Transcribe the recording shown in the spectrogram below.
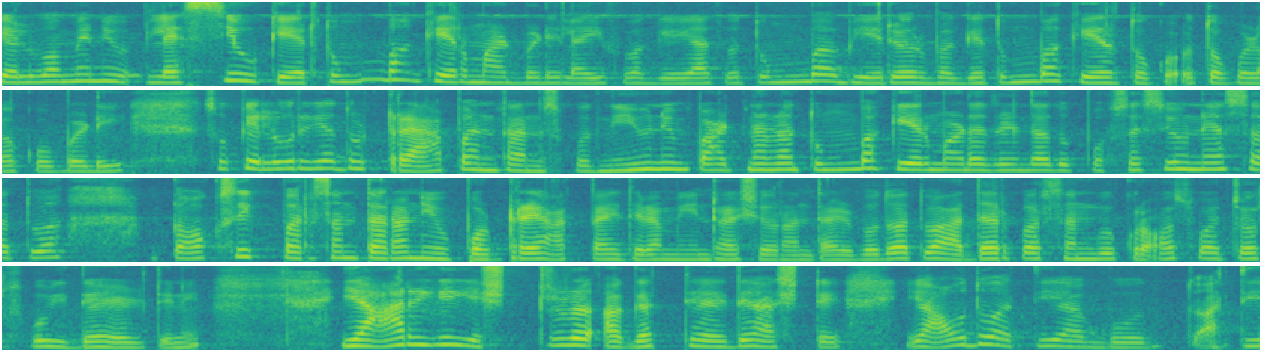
ಕೆಲವೊಮ್ಮೆ ನೀವು ಲೆಸ್ ಯು ಕೇರ್ ತುಂಬ ಕೇರ್ ಮಾಡಬೇಡಿ ಲೈಫ್ ಬಗ್ಗೆ ಅಥವಾ ತುಂಬ ಬೇರೆಯವ್ರ ಬಗ್ಗೆ, ತುಂಬ ಕೇರ್ ತೊಗೊ ತೊಗೊಳಕ್ಕೆ ಹೋಗಬೇಡಿ. ಸೊ ಕೆಲವರಿಗೆ ಅದು ಟ್ರ್ಯಾಪ್ ಅಂತ ಅನಿಸ್ಬೋದು. ನೀವು ನಿಮ್ಮ ಪಾರ್ಟ್ನರ್ನ ತುಂಬ ಕೇರ್ ಮಾಡೋದ್ರಿಂದ ಅದು ಪೊಸೆಸಿವ್ನೆಸ್ ಅಥವಾ ಟಾಕ್ಸಿಕ್ ಪರ್ಸನ್ ಥರ ನೀವು ಪೊಟ್ರೆ ಆಗ್ತಾ ಇದ್ದೀರಾ ಮೀನ್ ರಾಶಿಯವ್ರು ಅಂತ ಹೇಳ್ಬೋದು. ಅಥವಾ ಅದರ್ ಪರ್ಸನ್ಗೂ ಕ್ರಾಸ್ ವಾಚರ್ಸ್ಗೂ ಇದೇ ಹೇಳ್ತೀನಿ. ಯಾರಿಗೆ ಎಷ್ಟರ ಅಗತ್ಯ ಇದೆ ಅಷ್ಟೇ. ಯಾವುದು ಅತಿ ಆಗ್ಬೋದು, ಅತಿ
